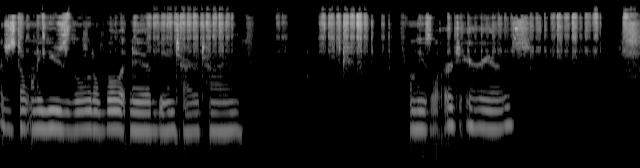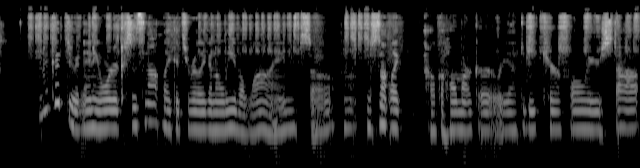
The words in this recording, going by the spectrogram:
I just don't want to use the little bullet nib the entire time on these large areas. I could do it in any order because it's not like it's really going to leave a line. So uh, it's not like alcohol marker where you have to be careful where you stop.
